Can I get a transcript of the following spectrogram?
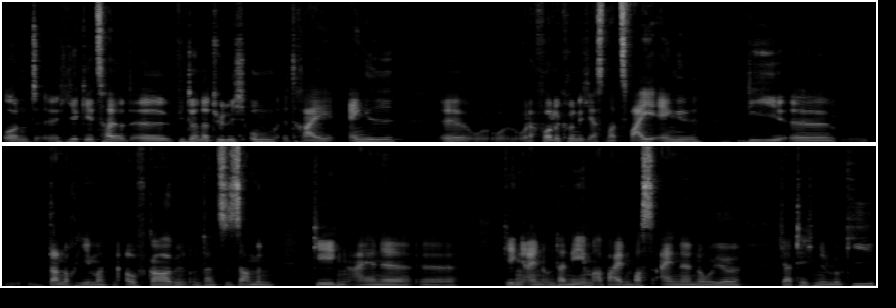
und äh, hier geht es halt äh, wieder natürlich um drei Engel äh, oder vordergründig erstmal zwei Engel, die äh, dann noch jemanden aufgabeln und dann zusammen gegen eine äh, gegen ein Unternehmen arbeiten, was eine neue ja, Technologie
